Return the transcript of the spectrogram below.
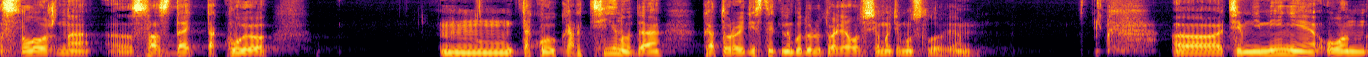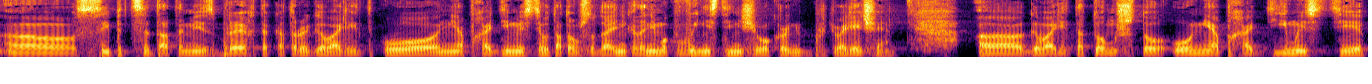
сложно создать такую, такую картину, да, которая действительно бы удовлетворяла всем этим условиям. Э, тем не менее, он э, сыпет цитатами из Брехта, который говорит о необходимости, вот о том, что да, я никогда не мог вынести ничего, кроме противоречия. Э, говорит о том, что о необходимости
